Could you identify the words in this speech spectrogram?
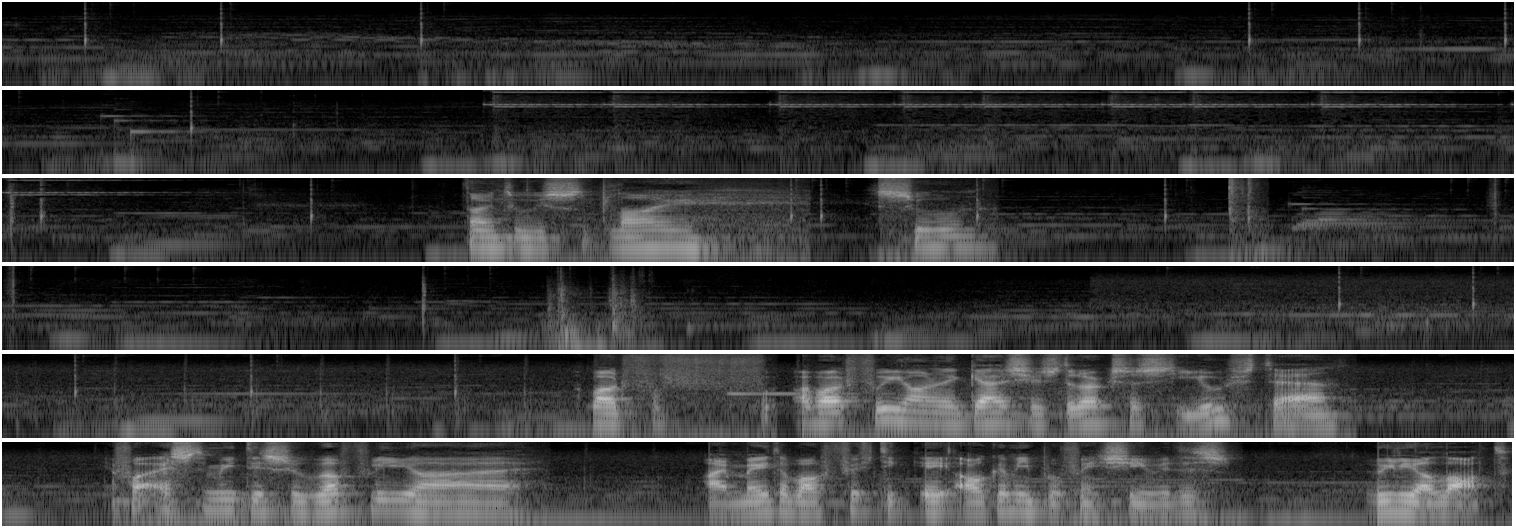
Time to resupply soon. About about 300 gaseous drugs is used and if I estimate this roughly uh, I made about 50k alchemy proficiency which is really a lot.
